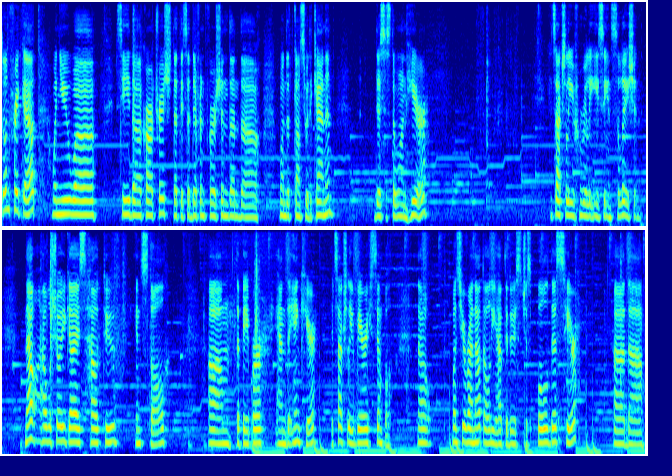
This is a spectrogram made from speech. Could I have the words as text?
don't freak out when you uh, see the cartridge that is a different version than the one that comes with the Canon. This is the one here. It's actually really easy installation. Now I will show you guys how to install um, the paper and the ink here. It's actually very simple. Now once you run out all you have to do is just pull this here uh, the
